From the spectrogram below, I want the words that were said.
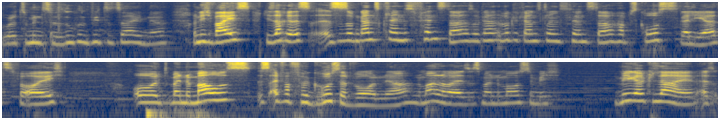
Oder zumindest versuchen, viel zu zeigen, ne? Und ich weiß, die Sache ist, es ist so ein ganz kleines Fenster, so ganz, wirklich ganz kleines Fenster. Hab's groß skaliert für euch. Und meine Maus ist einfach vergrößert worden, ja. Normalerweise ist meine Maus nämlich mega klein. Also,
